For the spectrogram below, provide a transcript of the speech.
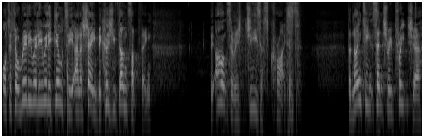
or to feel really, really, really guilty and ashamed because you've done something. The answer is Jesus Christ. The 19th century preacher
